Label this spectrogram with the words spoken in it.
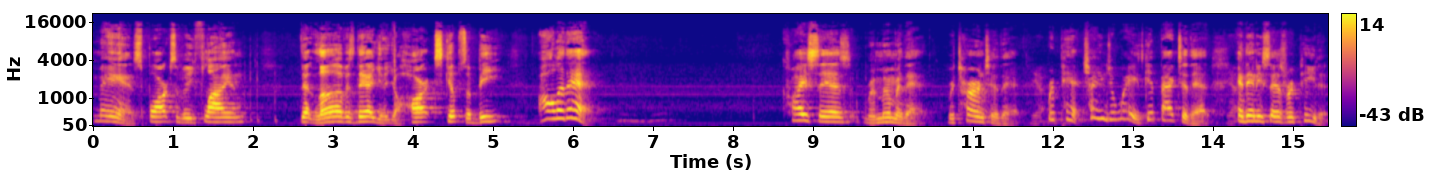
man, sparks will be flying. That love is there. Your, your heart skips a beat. All of that. Christ says, remember that. Return to that. Yeah. Repent. Change your ways. Get back to that. Yeah. And then he says, repeat it.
